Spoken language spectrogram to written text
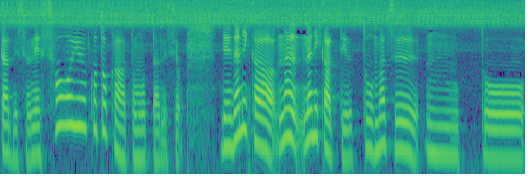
たんですよねそういうことかと思ったんですよ。で何かな何かっていうとまずうんと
